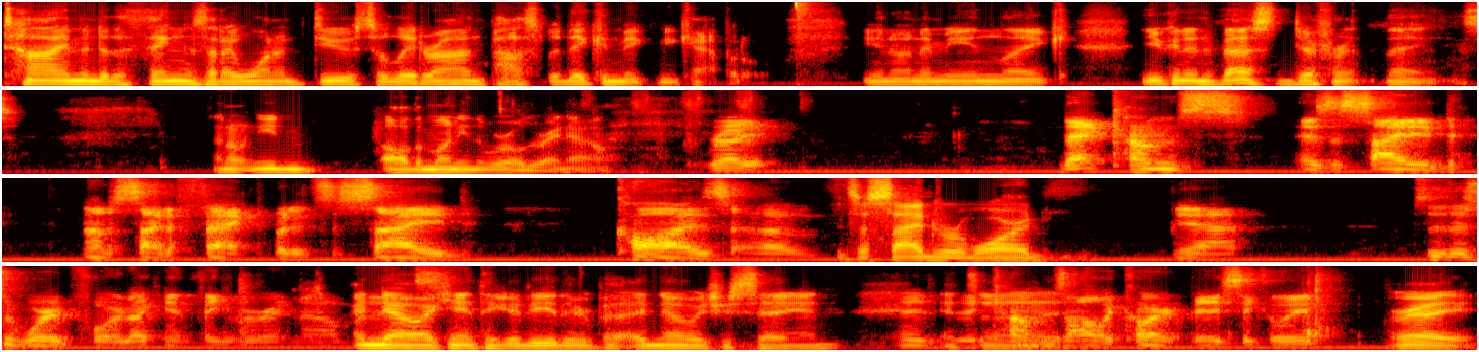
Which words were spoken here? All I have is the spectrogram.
time into the things that I want to do so later on possibly they can make me capital. You know what I mean? Like you can invest different things. I don't need all the money in the world right now. Right. That comes as a side, not a side effect, but it's a side cause of It's a side reward. yeah. So there's a word for it. I can't think of it right now. I know I can't think of it either, but I know what you're saying. It, it's it comes a la carte, basically. Right.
